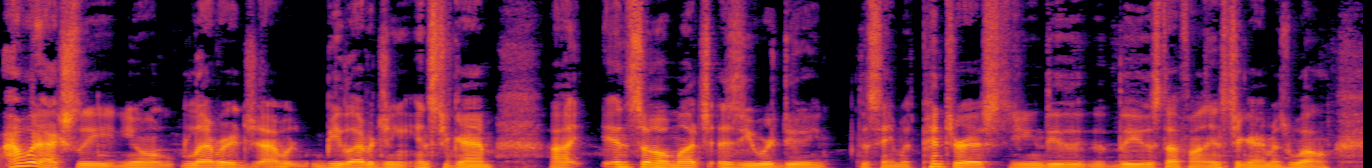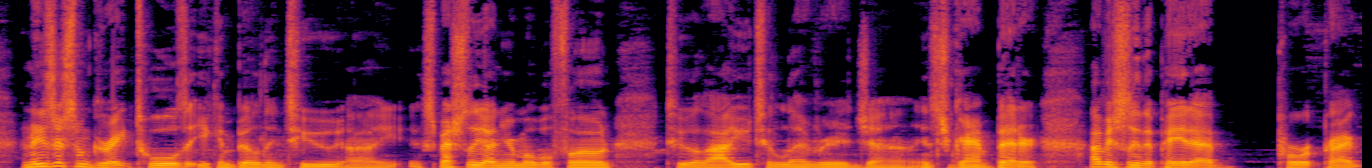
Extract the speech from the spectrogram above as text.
I would actually, you know, leverage. I would be leveraging Instagram uh, in so much as you were doing the same with Pinterest. You can do, the stuff on Instagram as well. And these are some great tools that you can build into, uh, especially on your mobile phone, to allow you to leverage uh, Instagram better. Obviously, the paid ad pro-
